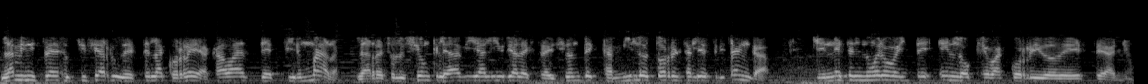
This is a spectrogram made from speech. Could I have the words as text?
La ministra de Justicia Rudestela Correa acaba de firmar la resolución que le da vía libre a la extradición de Camilo Torres alias Tritanga, quien es el número 20 en lo que va corrido de este año.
